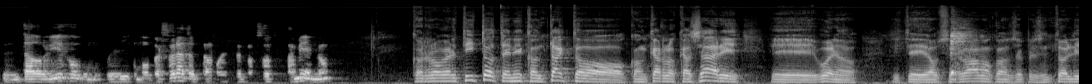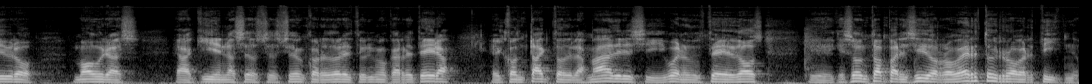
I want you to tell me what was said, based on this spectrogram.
presentado el viejo, como como persona, tratamos de ser nosotros también, ¿no? Con Robertito tenés contacto con Carlos Casares, eh, bueno, te observamos cuando se presentó el libro Mouras aquí en la Asociación Corredores de Turismo Carretera, el contacto de las madres y bueno, de ustedes dos, eh, que son tan parecidos, Roberto y Robertino.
